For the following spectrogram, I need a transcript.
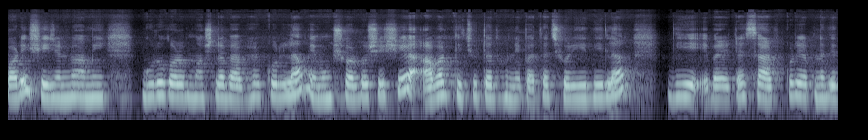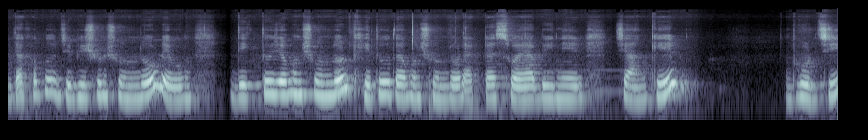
পড়ে, সেই জন্য আমি গুঁড়ো গরম মশলা ব্যবহার করলাম এবং সর্বশেষে আবার কিছুটা ধনে পাতা ছড়িয়ে দিলাম। দিয়ে এবার এটা সার্ভ করে আপনাদের দেখাবো যে ভীষণ সুন্দর এবং দেখতেও যেমন সুন্দর, খেতেও তেমন সুন্দর একটা সয়াবিনের চাঙ্কের ভুর্জি।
